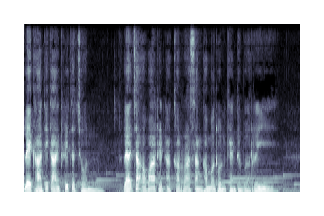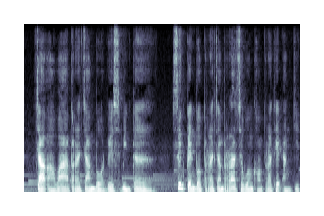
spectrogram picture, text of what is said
เลขาธิการคริสตชน และเจ้าอาวาสแห่งอัครสังฆมณฑลแคนเทอร์เบอรีเจ้าอาวาสประจำโบสถ์เวสต์มินเตอร์ ซึ่งเป็นโบสถ์ประจำราชวงศ์ของประเทศอังกฤษ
